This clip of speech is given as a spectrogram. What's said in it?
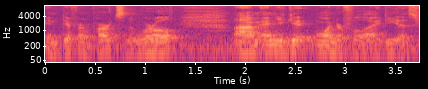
in different parts of the world. Um, and you get wonderful ideas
